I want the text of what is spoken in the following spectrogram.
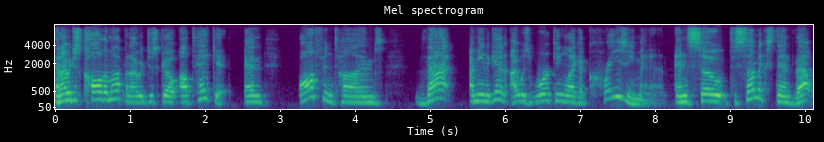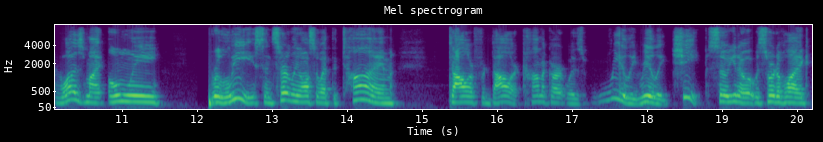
And I would just call them up and I would just go, I'll take it. And oftentimes that I mean, again, I was working like a crazy man. And so to some extent, that was my only release, and certainly also at the time, dollar for dollar, comic art was really, really cheap. So, you know, it was sort of like,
